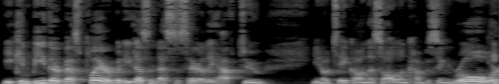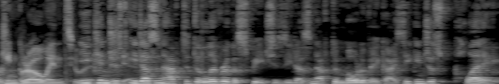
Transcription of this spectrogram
He can be their best player, but he doesn't necessarily have to, you know, take on this all-encompassing role. He can grow into he it. can just Yeah. he doesn't have to deliver the speeches. He doesn't have to motivate guys. He can just play.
